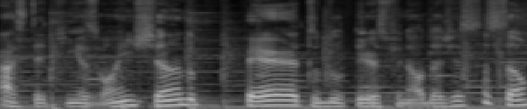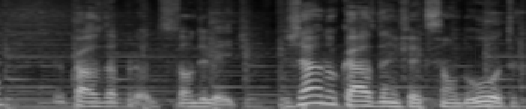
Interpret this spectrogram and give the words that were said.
as tetinhas vão inchando perto do terço final da gestação por causa da produção de leite. Já no caso da infecção do útero,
